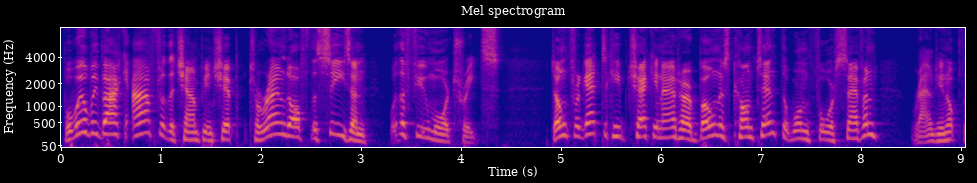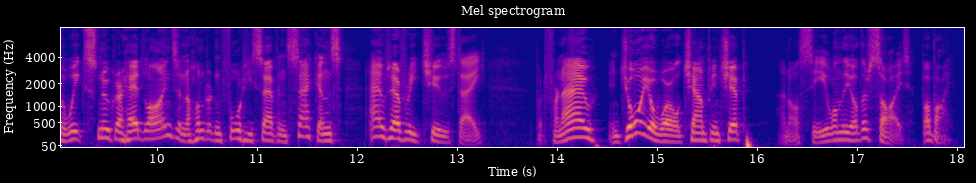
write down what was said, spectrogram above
But we'll be back after the championship to round off the season with a few more treats. Don't forget to keep checking out our bonus content, the 147, rounding up the week's snooker headlines in 147 seconds, out every Tuesday. But for now, enjoy your World Championship and I'll see you on the other side. Bye bye.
